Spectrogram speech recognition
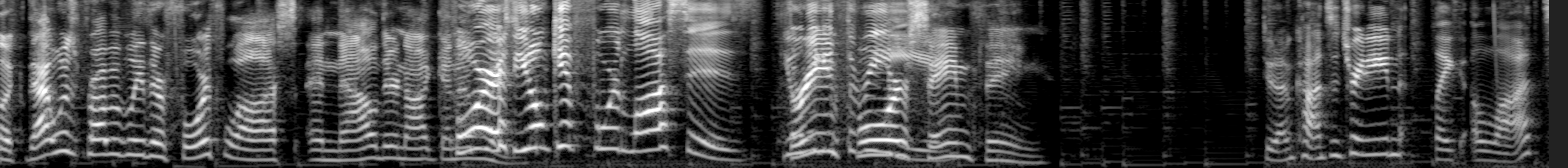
Look, that was probably their fourth loss, and now they're not gonna. Fourth, win. you don't get four losses. You only three, get three. four, same thing. Dude, I'm concentrating like a lot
